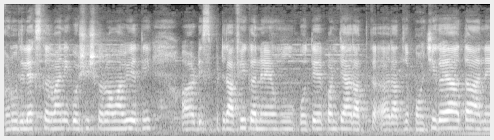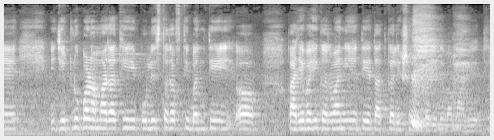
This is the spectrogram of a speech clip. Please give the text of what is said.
ઘણું રિલેક્સ કરવાની કોશિશ કરવામાં આવી હતી. ડીસીપી ટ્રાફિક અને હું પોતે પણ ત્યાં રાત, રાત્રે પહોંચી ગયા હતા અને એ જેટલું પણ અમારાથી પોલીસ તરફથી બનતી કાર્યવાહી કરવાની હતી એ તાત્કાલિક શરૂ કરી દેવામાં આવી હતી.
